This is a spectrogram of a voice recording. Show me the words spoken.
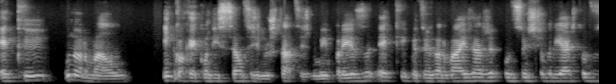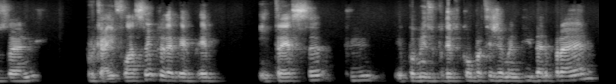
é que o normal, em qualquer condição, seja no Estado, seja numa empresa, é que em condições normais haja condições salariais todos os anos, porque há inflação, portanto, é, é, interessa que, pelo menos, o poder de compra seja mantido ano para ano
